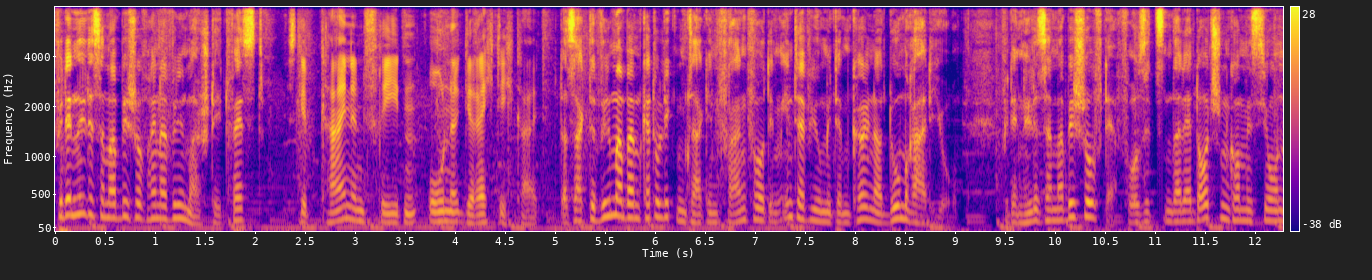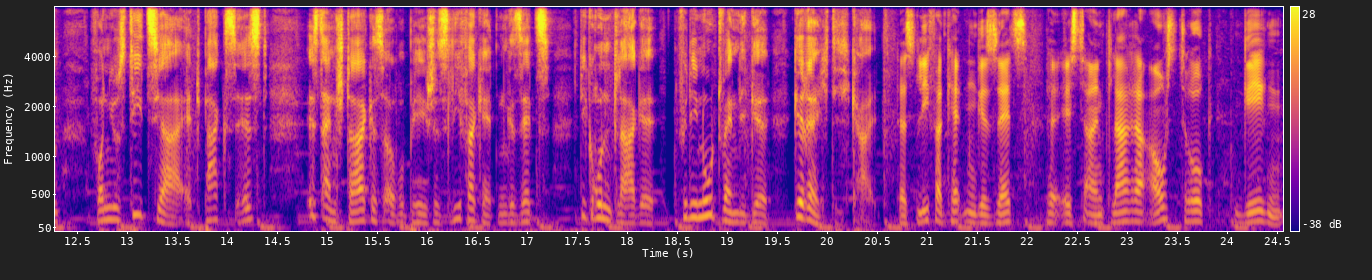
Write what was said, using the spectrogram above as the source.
Für den Hildesheimer Bischof Heiner Wilmer steht fest, es gibt keinen Frieden ohne Gerechtigkeit. Das sagte Wilmer beim Katholikentag in Frankfurt im Interview mit dem Kölner Domradio. Für den Hildesheimer Bischof, der Vorsitzender der Deutschen Kommission von Justitia et Pax ist, ist ein starkes europäisches Lieferkettengesetz die Grundlage für die notwendige Gerechtigkeit. Das Lieferkettengesetz ist ein klarer Ausdruck gegen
